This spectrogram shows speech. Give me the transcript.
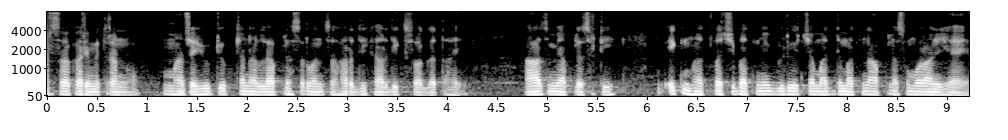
सहकारी मित्रांनो माझ्या यूट्यूब चॅनलला आपल्या सर्वांचं हार्दिक हार्दिक स्वागत आहे. आज मी आपल्यासाठी एक महत्त्वाची बातमी व्हिडिओच्या माध्यमातून आपल्यासमोर आणली आहे.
